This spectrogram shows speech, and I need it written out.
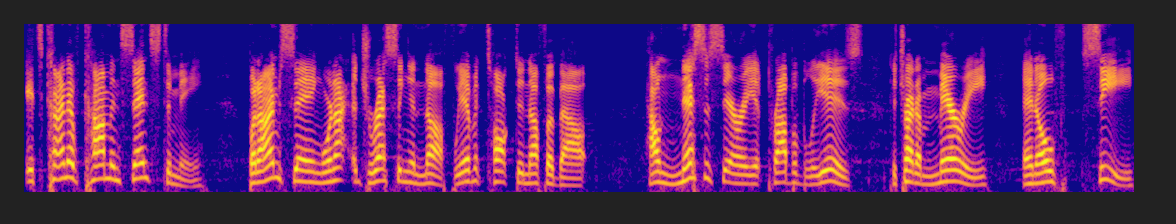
It's kind of common sense to me, but I'm saying we're not addressing enough. We haven't talked enough about how necessary it probably is to try to marry an OC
